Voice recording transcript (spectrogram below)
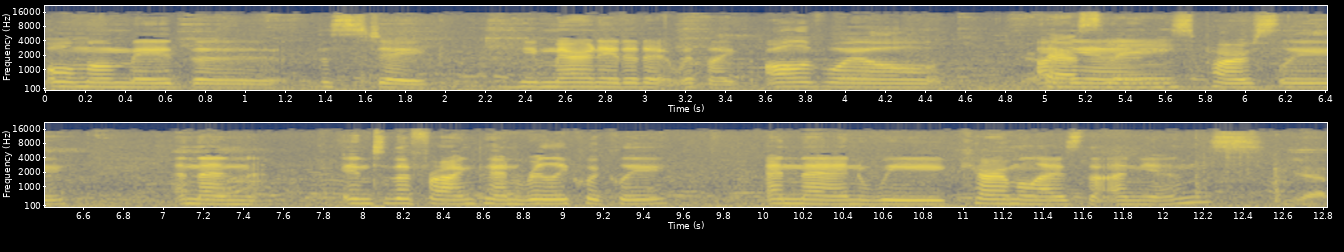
Olmo made the the steak. He marinated it with like olive oil, Parsley. onions, parsley, and then into the frying pan really quickly. And then we caramelized the onions. yeah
